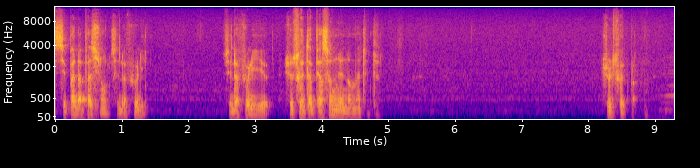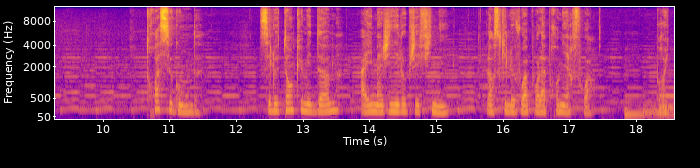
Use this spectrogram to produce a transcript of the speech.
C'est pas de la passion, c'est de la folie. C'est de la folie. Je souhaite à personne d'être dans ma tête. Je le souhaite pas. Trois secondes. C'est le temps que met Dom à imaginer l'objet fini lorsqu'il le voit pour la première fois. Brut.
